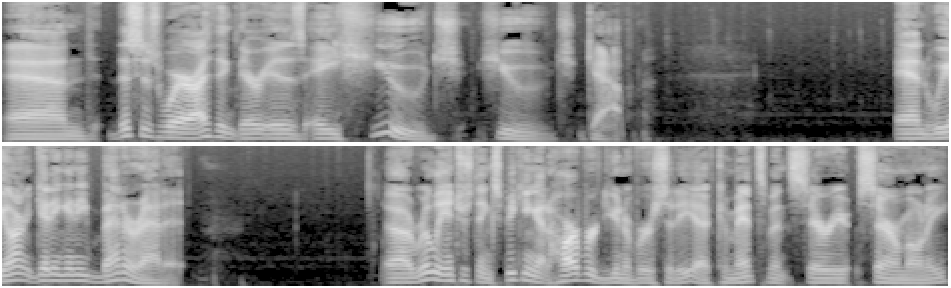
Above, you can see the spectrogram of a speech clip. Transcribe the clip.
And this is where I think there is a huge, huge gap. And we aren't getting any better at it. Uh, really interesting. Speaking at Harvard University, a commencement cer- ceremony,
